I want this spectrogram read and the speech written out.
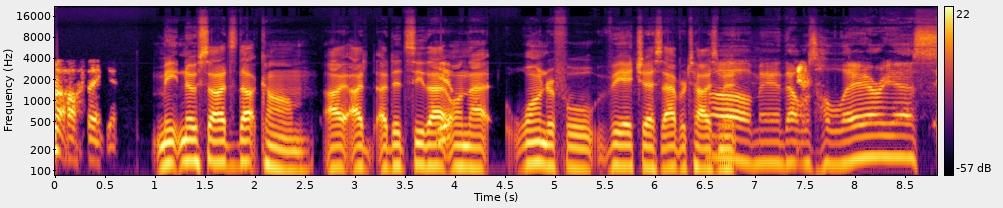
Oh, thank you. Meetnosides.com. I, I I did see that Yep. on that wonderful VHS advertisement. Oh man, that was hilarious.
